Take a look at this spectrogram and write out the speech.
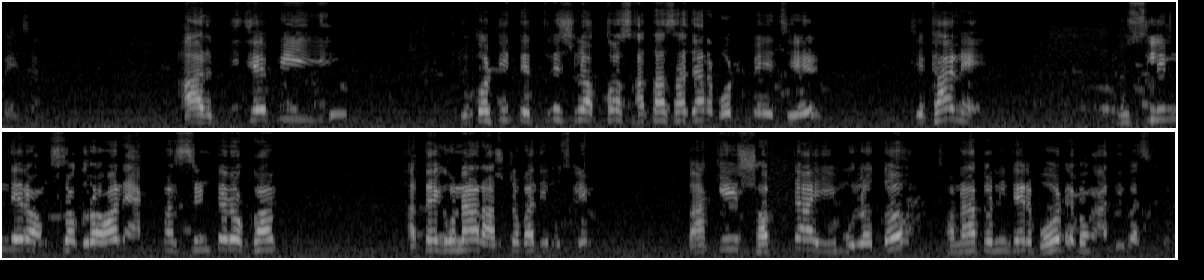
পেয়েছেন। আর বিজেপি দু কোটি তেত্রিশ লক্ষ সাতাশ হাজার ভোট পেয়েছে, যেখানে মুসলিমদের অংশগ্রহণ এক পার্সেন্টেরও কম, হাতে গোনা রাষ্ট্রবাদী মুসলিম। বাকি সবটাই মূলত সনাতনীদের ভোট এবং আদিবাসীদের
